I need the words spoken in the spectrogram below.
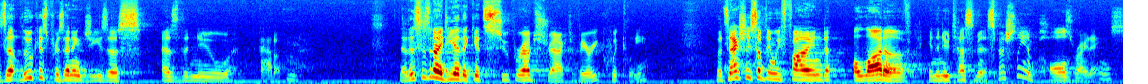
is that Luke is presenting Jesus as the new Adam. Now, this is an idea that gets super abstract very quickly, but it's actually something we find a lot of in the New Testament, especially in Paul's writings.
